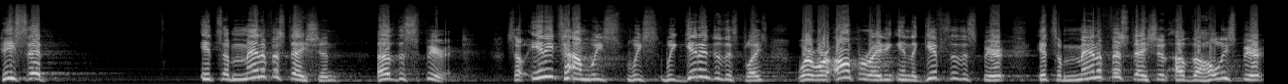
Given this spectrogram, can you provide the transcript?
He said, it's a manifestation of the Spirit. So anytime we, we, we get into this place where we're operating in the gifts of the Spirit, it's a manifestation of the Holy Spirit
